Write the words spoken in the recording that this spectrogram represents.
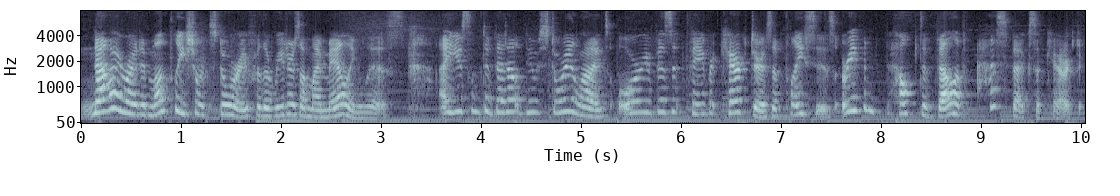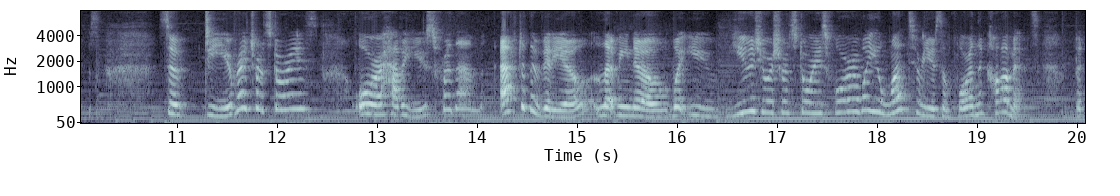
Now I write a monthly short story for the readers on my mailing list. I use them to vet out new storylines or revisit favorite characters and places, or even help develop aspects of characters. So, do you write short stories? Or have a use for them? After the video, let me know what you use your short stories for or what you want to use them for in the comments. But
